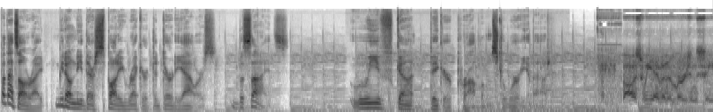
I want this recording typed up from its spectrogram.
But that's alright. We don't need their spotty record to dirty ours. Besides, we've got bigger problems to worry about. Boss, we have an emergency.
